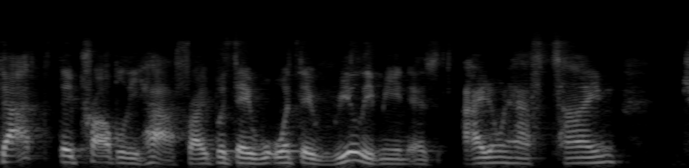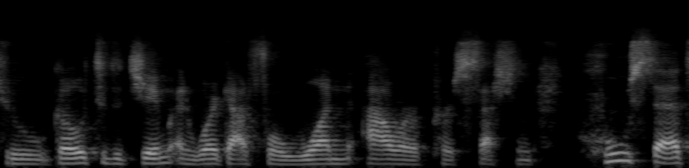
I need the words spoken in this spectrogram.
that they probably have, right? But they what they really mean is I don't have time to go to the gym and work out for one hour per session. Who said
